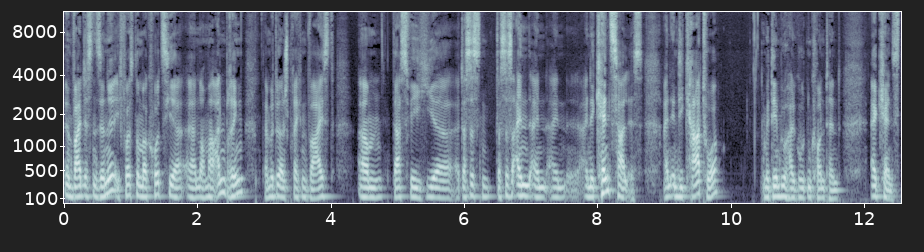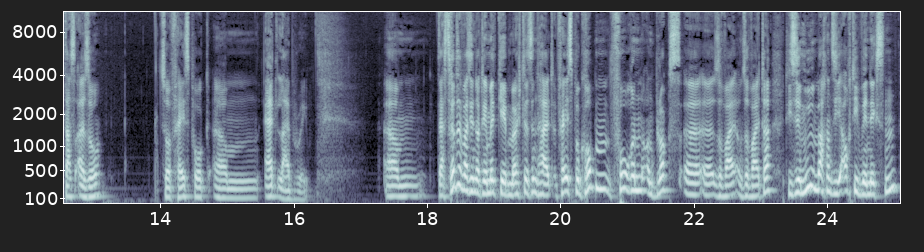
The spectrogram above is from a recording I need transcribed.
im weitesten Sinne. Ich wollte es nur mal kurz hier äh, nochmal anbringen, damit du entsprechend weißt, ähm, dass wir hier, dass es, dass es ein, ein, ein, eine Kennzahl ist, ein Indikator, mit dem du halt guten Content erkennst. Das also zur Facebook ähm, Ad Library. Ähm, das dritte, was ich noch dir mitgeben möchte, sind halt Facebook-Gruppen, Foren und Blogs äh, äh und so weiter. Diese Mühe machen sie auch die wenigsten.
